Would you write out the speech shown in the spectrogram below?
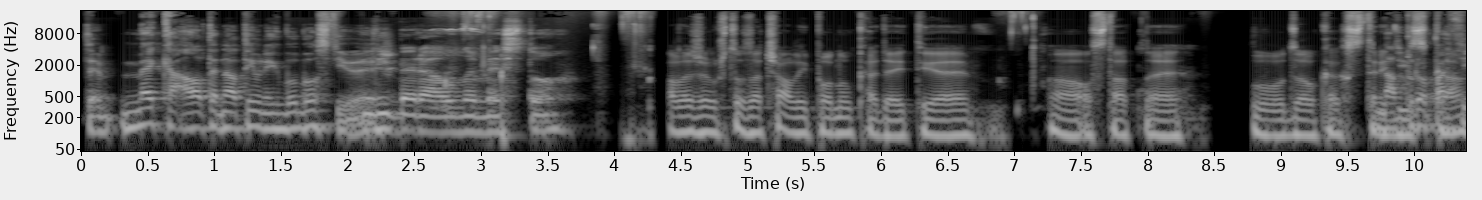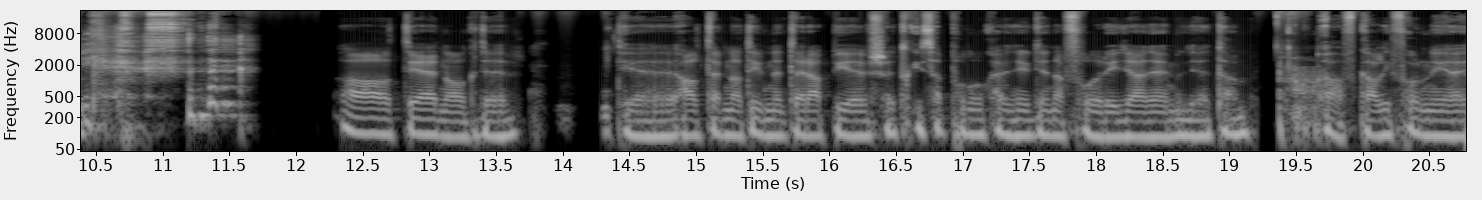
To je meka alternatívnych blbostí, vieš. Liberálne mesto. Ale že už to začali ponúkať aj tie o, ostatné v úvodzovkách strediska. a tie, no, kde tie alternatívne terapie všetky sa ponúkajú niekde na Floride, neviem, kde je tam. A v Kalifornii aj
